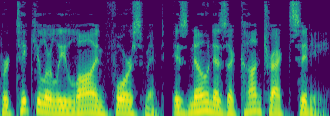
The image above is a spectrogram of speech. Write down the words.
particularly law enforcement, is known as a contract city.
